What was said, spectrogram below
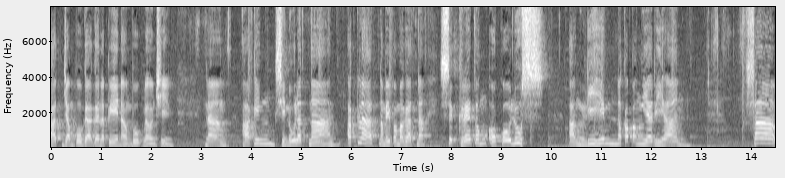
at dyan po gaganapin ang book launching ng aking sinulat na aklat na may pamagat na Secretum Oculus ang lihim na kapangyarihan. Sa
